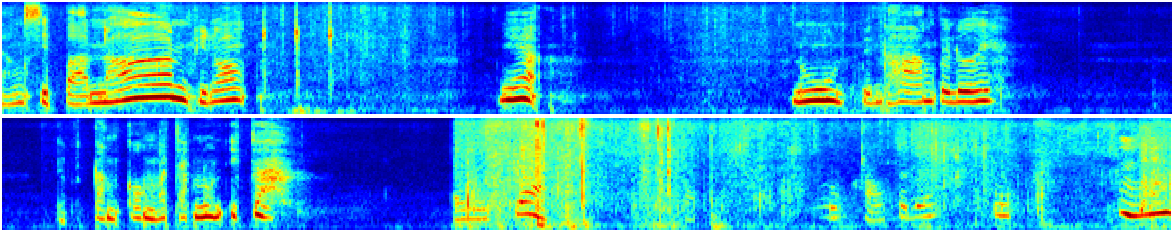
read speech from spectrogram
ย่างสิปานนั้นพี่น้อง เนี่ยนู่นเป็นทางไปเลย เดี๋ยวตั้งกล้องมาจากนู่นอีกจ้ะไปเลยจ้ะลูกเขาซะด้วยอุ๊ยอืม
